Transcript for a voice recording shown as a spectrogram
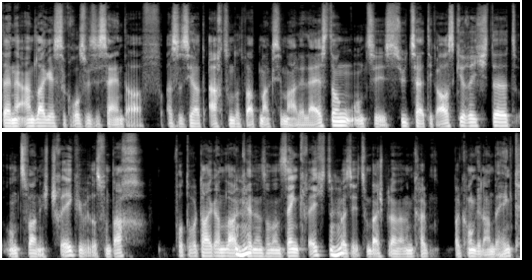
deine Anlage ist so groß, wie sie sein darf. Also sie hat 800 Watt maximale Leistung und sie ist südseitig ausgerichtet und zwar nicht schräg, wie wir das von Dach-Photovoltaikanlagen mhm. kennen, sondern senkrecht, mhm. weil sie zum Beispiel an einem Balkongelande hängt.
